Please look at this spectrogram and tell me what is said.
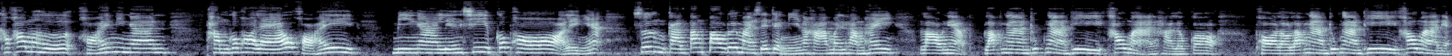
เขาเข้ามาเหอะขอให้มีงานทำก็พอแล้ว ขอให้มีงานเลี้ยงชีพก็พออะไรเงี้ยซึ่งการตั้งเป้าด้วย mindset อย่างนี้นะคะ มันทำให้เราเนี่ยรับงานทุกงานที่เข้ามานะคะ แล้วก็พอเรารับงานทุกงานที่เข้ามาเนี่ย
